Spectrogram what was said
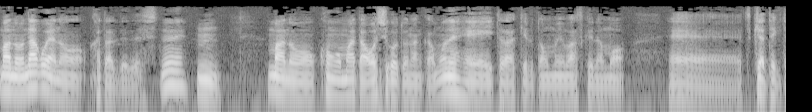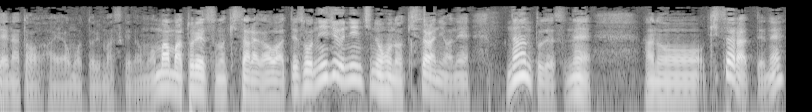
まあ、あの、名古屋の方でですね、うん。まあ、あの、今後またお仕事なんかもね、えー、いただけると思いますけども、えー、付き合っていきたいなと、はい、思っておりますけども。まあまあ、とりあえずそのキサラが終わって、そう、22日の方のキサラにはね、なんとですね、あの、キサラってね、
